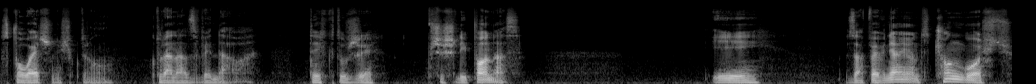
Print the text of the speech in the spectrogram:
społeczność, którą, która nas wydała, tych, którzy przyszli po nas. I zapewniając ciągłość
